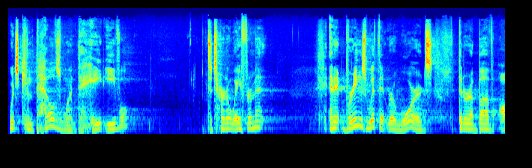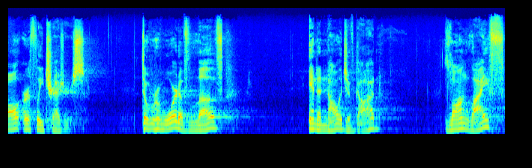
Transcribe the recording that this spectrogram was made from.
which compels one to hate evil, to turn away from it, and it brings with it rewards that are above all earthly treasures. The reward of love and a knowledge of God, long life,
